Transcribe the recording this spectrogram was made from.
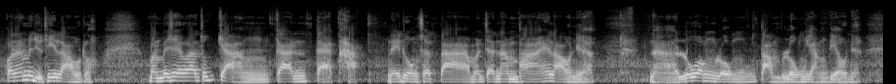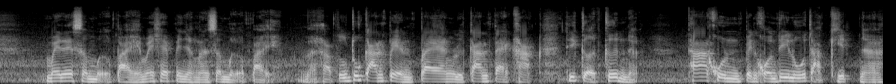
เพราะนั้นมันอยู่ที่เราเนาะมันไม่ใช่ว่าทุกอย่างการแตกหักในดวงชะตา มันจะนำพาให้เราเนี่ยนะล่วงลงต่ำลงอย่างเดียวเนี่ยไม่ได้เสมอไปไม่ใช่เป็นอย่างนั้นเสมอไปนะครับ ทุกๆการเปลี่ยนแปลงหรือการแตกหักที่เกิดขึ้นเนี่ยถ้าคุณเป็นคนที่รู้จักคิดนะ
